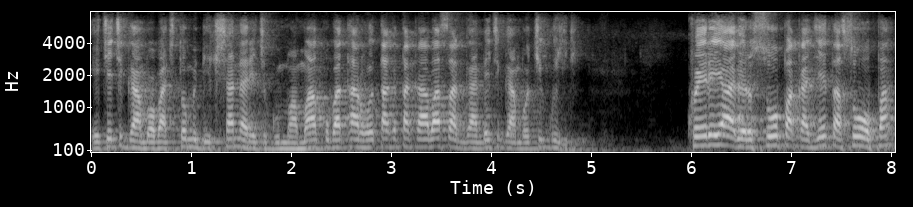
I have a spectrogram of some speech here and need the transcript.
eki ekigambo bakita omu dictionary kigumamu akuba tariho ta- takabasa kugamba ekigambo kigwire kwere yaba erisopa akagyeta sopa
